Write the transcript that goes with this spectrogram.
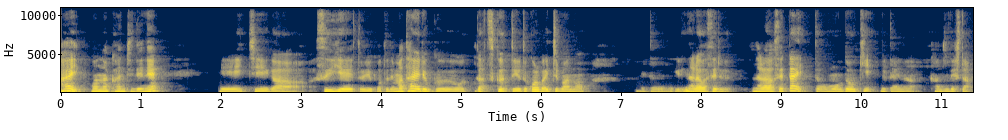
はい、こんな感じでね、え1位が水泳ということで、まあ、体力がつくっていうところが一番の、えっと、習わせる、習わせたいと思う動機みたいな感じでした。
